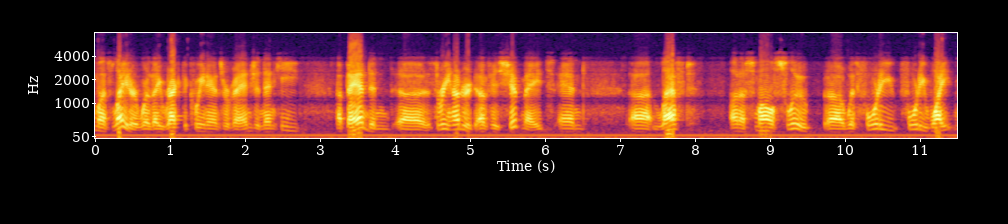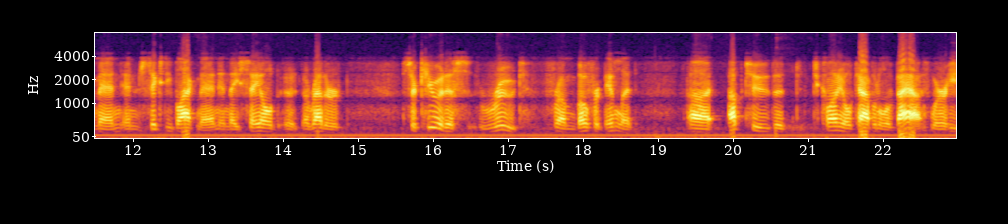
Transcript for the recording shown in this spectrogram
months later, where they wrecked the Queen Anne's Revenge, and then he abandoned uh, 300 of his shipmates and uh, left on a small sloop uh, with 40, 40 white men and 60 black men, and they sailed a, a rather circuitous route from Beaufort Inlet uh, up to the colonial capital of Bath, where he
